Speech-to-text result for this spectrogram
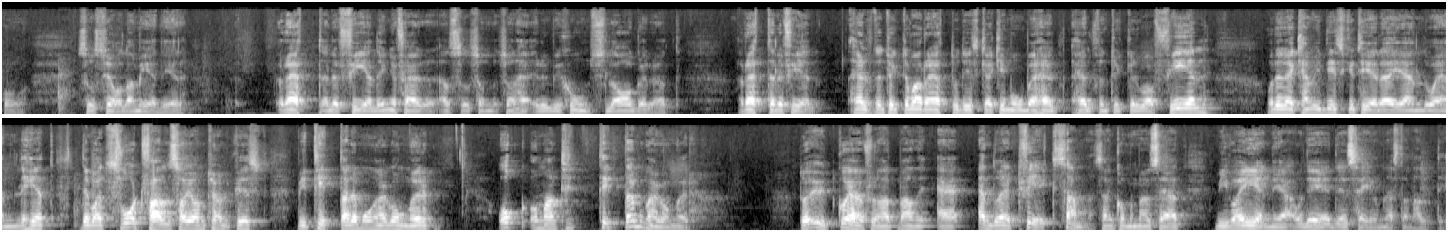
på sociala medier. Rätt eller fel, ungefär alltså som sån här revisionslager. Att rätt eller fel. Hälften tyckte det var rätt och diska Kim Oberg, hälften tyckte det var fel. Och det där kan vi diskutera i en oändlighet. Det var ett svårt fall, sa Jan Törnqvist. Vi tittade många gånger. Och om man tittar många gånger då utgår jag från att man är, ändå är tveksam. Sen kommer man att säga att vi var eniga och det, det säger de nästan alltid.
